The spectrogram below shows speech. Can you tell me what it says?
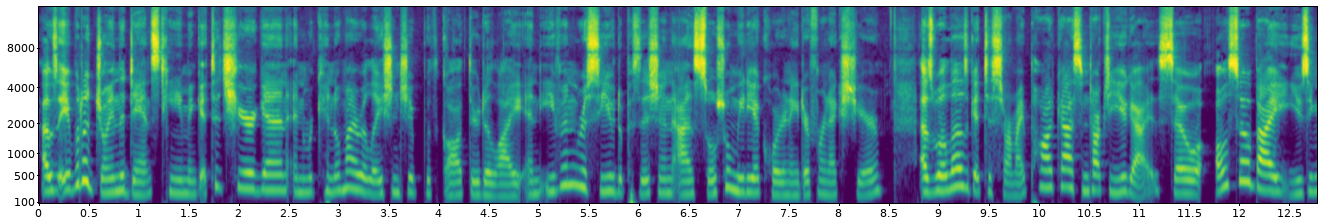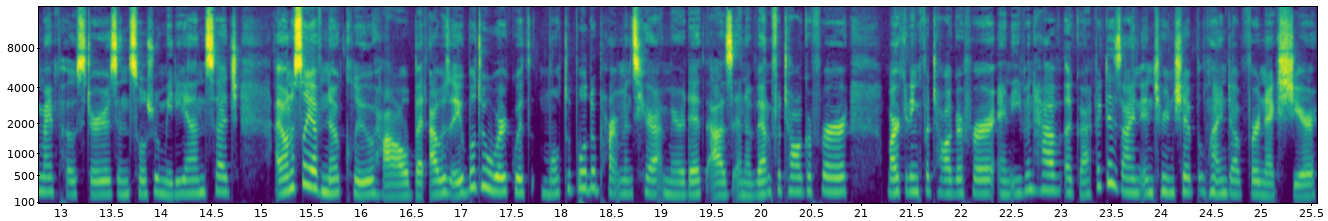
I was able to join the dance team and get to cheer again and rekindle my relationship with God through Delight, and even received a position as social media coordinator for next year, as well as get to start my podcast and talk to you guys. So, also by using my posters and social media and such, I honestly have no clue how, but I was able to work work with multiple departments here at Meredith as an event photographer, marketing photographer, and even have a graphic design internship lined up for next year.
